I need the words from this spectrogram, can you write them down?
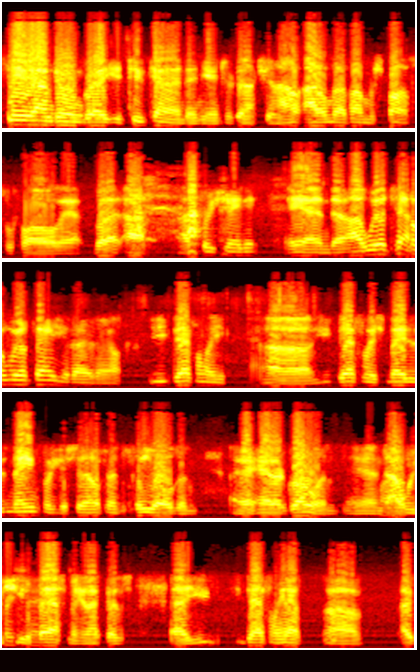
Steve, I'm doing great. You're too kind in your introduction. I, I don't know if I'm responsible for all that, but I, I appreciate it. And uh, I will tell, I will tell you though now, you definitely uh, you definitely made a name for yourself in the field and and are growing. And well, I wish you the best, man, because uh, you definitely have uh, a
